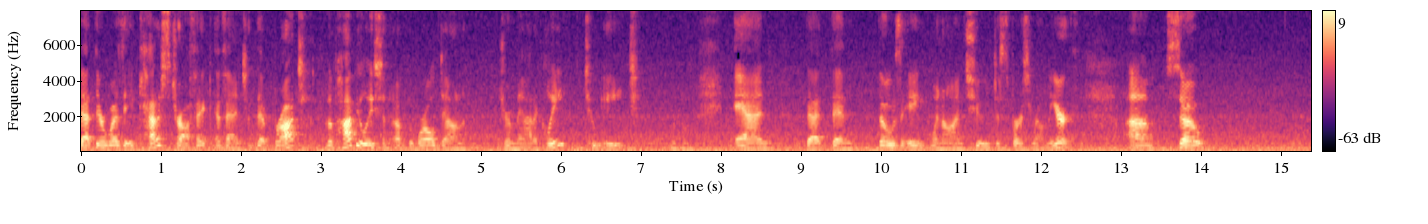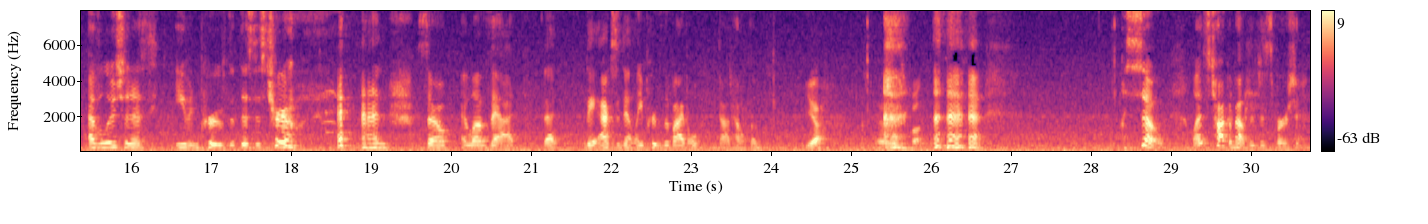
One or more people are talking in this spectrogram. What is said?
that there was a catastrophic event that brought the population of the world down dramatically to 8 Mhm. And that then those eight went on to disperse around the earth. Um, so evolutionists even proved that this is true. and so I love that, that they accidentally proved the Bible. God help them. Yeah, that was fun. So let's talk about the dispersion.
